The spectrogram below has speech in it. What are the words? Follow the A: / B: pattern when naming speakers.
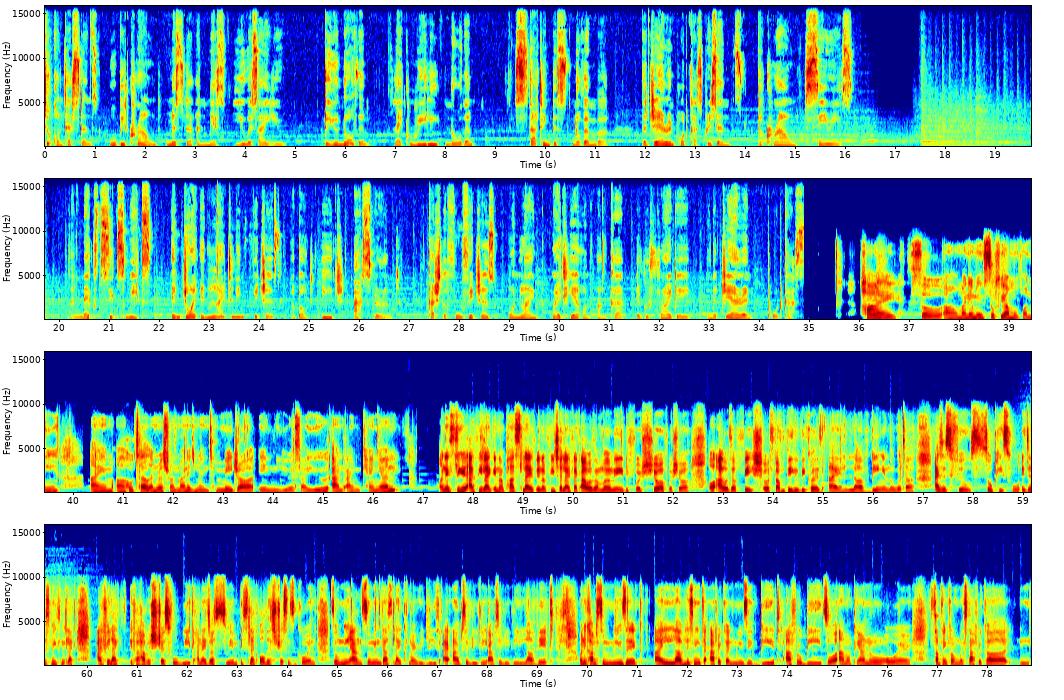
A: two contestants will be crowned Mr. and Miss USIU. Do you know them? Like, really know them? Starting this November, the JRN podcast presents the Crown series. The next six weeks, enjoy enlightening features about each aspirant. Catch the full features online right here on Anchor every Friday on the JRN podcast.
B: Hi, so um, my name is Sophia Muthoni. I'm a hotel and restaurant management major in USIU and I'm Kenyan. Honestly, I feel like in a past life, in a future life, like I was a mermaid for sure, for sure, or I was a fish or something because I love being in the water. I just feel so peaceful. It just makes me like, I feel like if I have a stressful week and I just swim, it's like all the stress is gone. So, me and swimming, that's like my release. I absolutely, absolutely love it. When it comes to music, I love listening to African music, be it Afro beats or Amapiano or something from West Africa,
